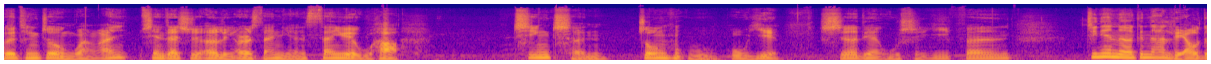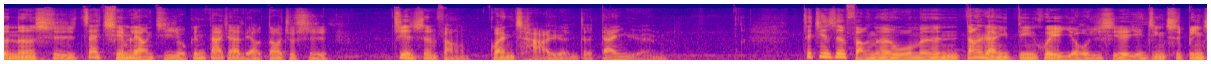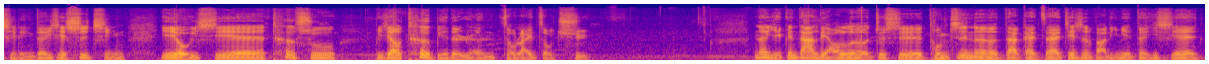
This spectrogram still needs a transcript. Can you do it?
各位听众晚安，现在是二零二三年三月五号清晨中午午夜十二点五十一分。今天呢，跟大家聊的呢是在前两集有跟大家聊到，就是健身房观察人的单元。在健身房呢，我们当然一定会有一些眼睛吃冰淇淋的一些事情，也有一些特殊。比较特别的人走来走去，那也跟大家聊了，就是同志呢，大概在健身房里面的一些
